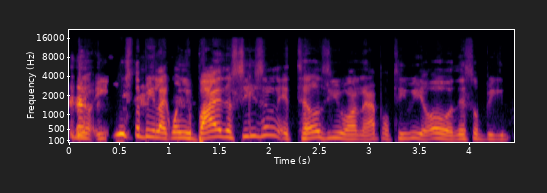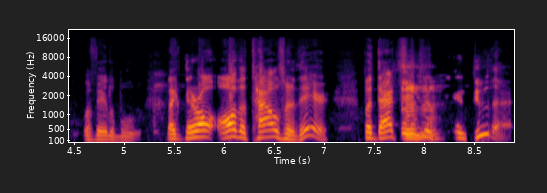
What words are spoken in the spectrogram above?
you know it used to be like when you buy the season, it tells you on Apple TV, oh, this will be available. Like they're all all the tiles are there, but that season mm-hmm. didn't do that.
